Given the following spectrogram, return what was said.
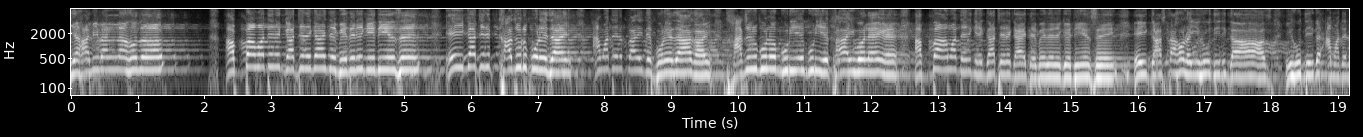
ইয়া হাবিব আল্লাহ হুজুর আব্বা আমাদের গাছের গায়ে বেঁধে রেখে দিয়েছে। এই গাছের খাজুর পড়ে যায়, আমাদের বাড়িতে পড়ে যাওয়া হয়। খাজুরগুলো গুড়িয়ে গুড়িয়ে খাই বলে আব্বা আমাদেরকে গাছের গায়েতে বেঁধে রেখে দিয়েছে। এই গাছটা হলো ইহুদির গাছ। ইহুদির গাছ আমাদের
